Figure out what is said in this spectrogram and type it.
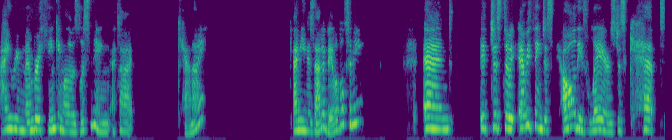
I remember thinking while I was listening, I thought, can I? I mean, is that available to me? And it just so everything just all these layers just kept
